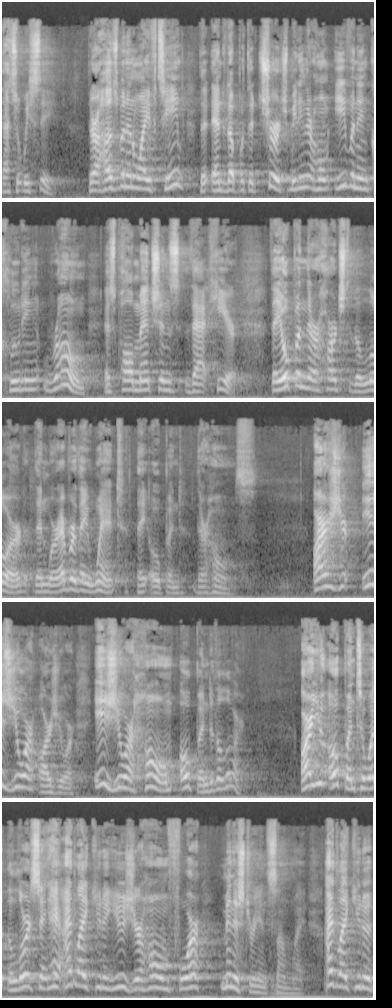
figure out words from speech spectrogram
That's what we see. They're a husband and wife team that ended up with the church meeting their home, even including Rome, as Paul mentions that here. They opened their hearts to the Lord, then wherever they went, they opened their homes. Your, is your, your, is your home open to the Lord? Are you open to what the Lord's saying? Hey, I'd like you to use your home for ministry in some way. I'd like you to,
